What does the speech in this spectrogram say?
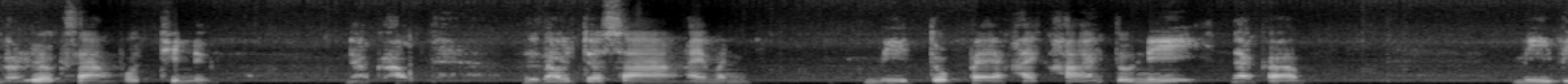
เราเลือกสร้างพจน์ที่หนึ่งนะครับ เราจะสร้างให้มันมีตัวแปรคล้ายๆตัวนี้นะครับ มี b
